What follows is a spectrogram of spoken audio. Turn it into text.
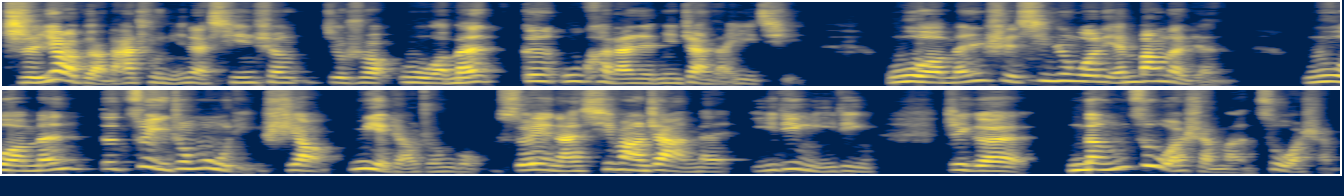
只要表达出您的心声，就是说我们跟乌克兰人民站在一起，我们是新中国联邦的人，我们的最终目的是要灭掉中共。所以呢，希望战友们一定一定这个能做什么做什么。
